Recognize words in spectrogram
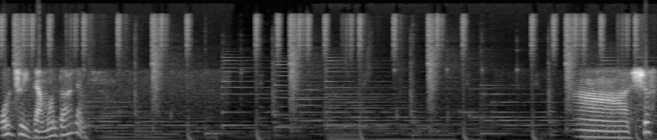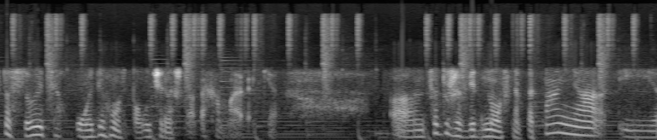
Отже, йдемо далі. Що стосується одягу у Сполучених Штатах Америки, це дуже відносне питання, і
